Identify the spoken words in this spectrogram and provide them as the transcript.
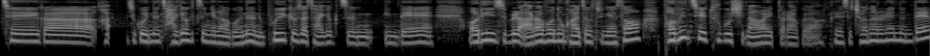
제가 가지고 있는 자격증이라고는 보육교사 자격증인데 어린이집을 알아보는 과정 중에서 법인체에 두 곳이 나와 있더라고요. 그래서 전화를 했는데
